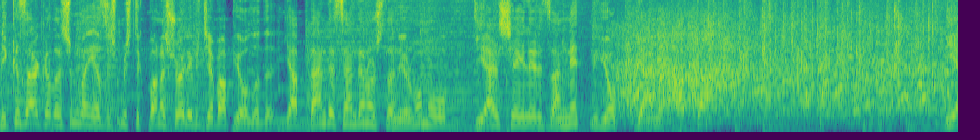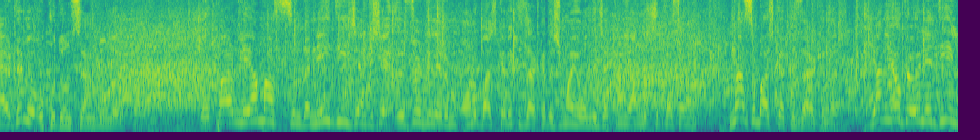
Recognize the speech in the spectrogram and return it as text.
bir kız arkadaşımla yazışmıştık. Bana şöyle bir cevap yolladı. Ya ben de senden hoşlanıyorum ama o diğer şeyleri zannetmi. Yok yani hatta... Bir yerde mi okudun sen bunları? Toparlayamazsın da ne diyeceğim bir şey özür dilerim onu başka bir kız arkadaşıma yollayacaktım yanlışlıkla sana. Nasıl başka kız arkadaş? Yani yok öyle değil.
